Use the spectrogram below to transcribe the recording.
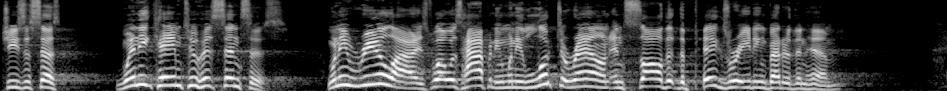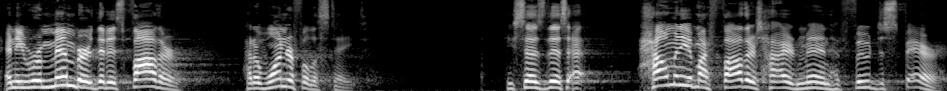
Jesus says, when he came to his senses, when he realized what was happening, when he looked around and saw that the pigs were eating better than him, and he remembered that his father had a wonderful estate. He says this How many of my father's hired men have food to spare?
